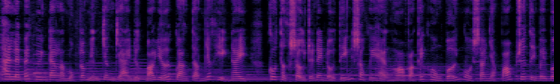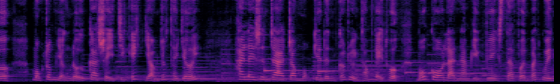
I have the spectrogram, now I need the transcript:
Hailey Baldwin đang là một trong những chân dài được báo giới quan tâm nhất hiện nay. Cô thực sự trở nên nổi tiếng sau khi hẹn hò và kết hôn với ngôi sao nhạc pop Justin Bieber, một trong những nữ ca sĩ chiến ít giàu nhất thế giới. Hailey sinh ra trong một gia đình có truyền thống nghệ thuật. Bố cô là nam diễn viên Stephen Baldwin,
